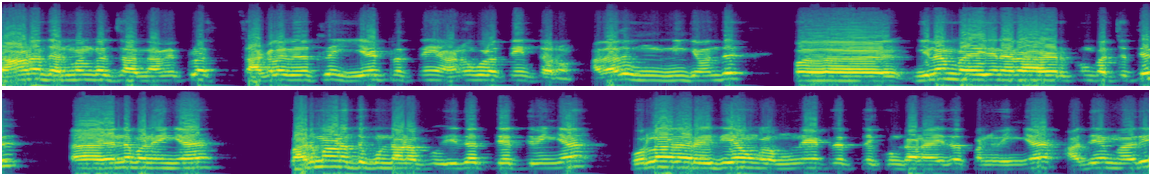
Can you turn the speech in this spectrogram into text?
தான தர்மங்கள் சார்ந்த அமைப்புல சகல விதத்துல ஏற்றத்தையும் அனுகூலத்தையும் தரும். அதாவது நீங்க வந்து இப்போ இளம் வயதினராக இருக்கும் பட்சத்தில் என்ன பண்ணுவீங்க? வருமானத்துக்கு உண்டான இதை தேர்த்துவீங்க. பொருளாதார ரீதியா உங்களை முன்னேற்றத்துக்கு உண்டான இதை பண்ணுவீங்க. அதே மாதிரி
